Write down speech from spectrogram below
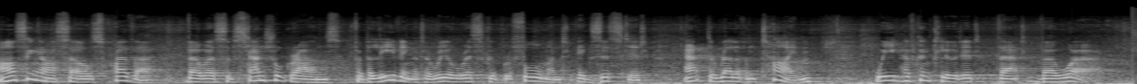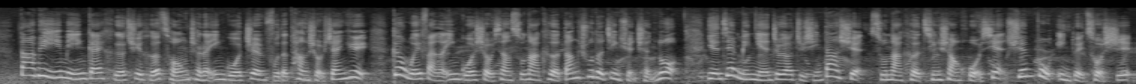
Asking ourselves whether there were substantial grounds for believing that a real risk of refoulement existed at the relevant time, we have concluded that there were. 大批移民该何去何从，成了英国政府的烫手山芋，更违反了英国首相苏纳克当初的竞选承诺。眼见明年就要举行大选，苏纳克亲上火线，宣布应对措施。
